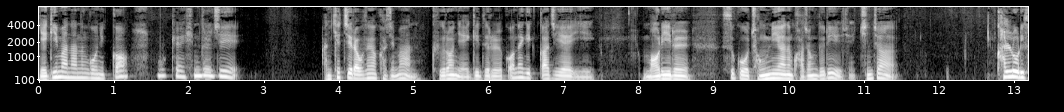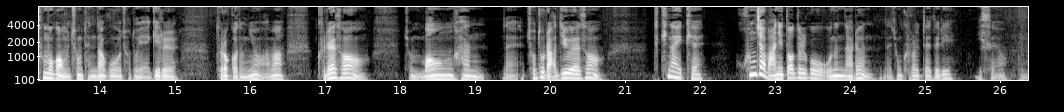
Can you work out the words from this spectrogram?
얘기만 하는 거니까 뭐 이렇게 힘들지 않겠지라고 생각하지만 그런 얘기들을 꺼내기까지의 이 머리를 쓰고 정리하는 과정들이 진짜 칼로리 소모가 엄청 된다고 저도 얘기를 들었거든요. 아마 그래서 좀 멍한, 네. 저도 라디오에서 특히나 이렇게 혼자 많이 떠들고 오는 날은 네, 좀 그럴 때들이 있어요. 음.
